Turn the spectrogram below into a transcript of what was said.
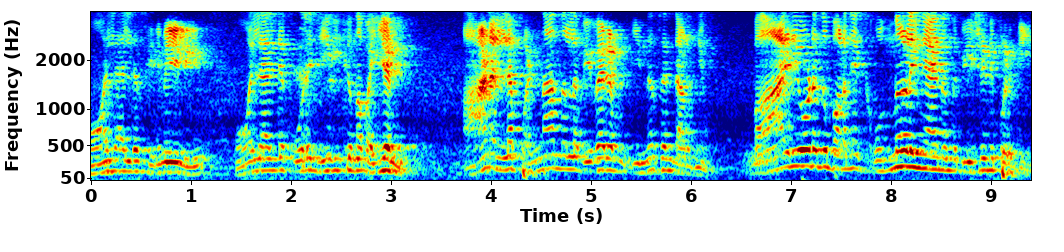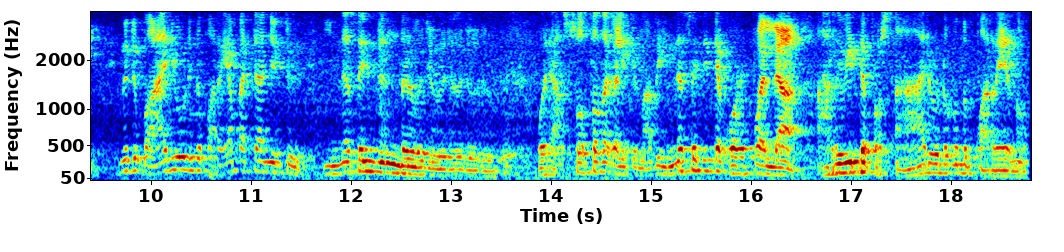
മോഹൻലാലിന്റെ സിനിമയിൽ മോഹൻലാലിന്റെ കൂടെ ജീവിക്കുന്ന പയ്യൻ ആണല്ല പെണ്ണാന്നുള്ള വിവരം ഇന്നസെന്റ് അറിഞ്ഞു. ഭാര്യയോടത് പറഞ്ഞ കൊന്നുകളി ഒന്ന് ഭീഷണിപ്പെടുത്തി. എന്നിട്ട് ഭാര്യയോട് ഇത് പറയാൻ പറ്റാഞ്ഞിട്ട് ഇന്നസെന്റ് ഒരു ഒരു ഒരു ഒരു അസ്വസ്ഥത കളിക്കുന്നു. അത് ഇന്നസെന്റിന്റെ കുഴപ്പമല്ല. അറിവിന്റെ പ്രശ്നം. ആരോടും ഒന്ന് പറയണോ?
